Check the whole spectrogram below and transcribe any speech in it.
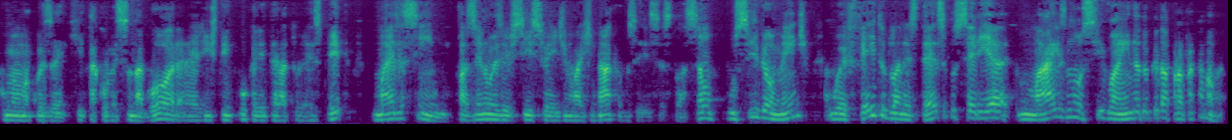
como é uma coisa que está começando agora, né, a gente tem pouca literatura a respeito, mas, assim, fazendo um exercício aí de imaginar como seria essa situação, possivelmente o efeito do anestésico seria mais nocivo ainda do que o da própria canônica.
